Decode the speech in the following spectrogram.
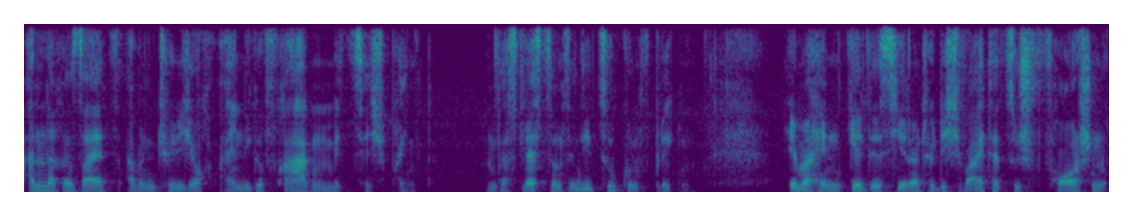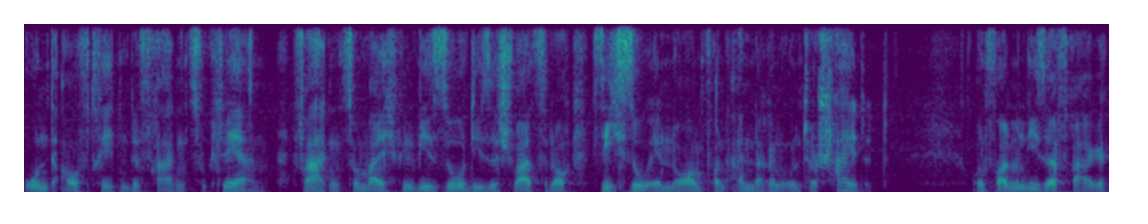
andererseits aber natürlich auch einige Fragen mit sich bringt. Und das lässt uns in die Zukunft blicken. Immerhin gilt es hier natürlich weiter zu forschen und auftretende Fragen zu klären. Fragen zum Beispiel, wieso dieses schwarze Loch sich so enorm von anderen unterscheidet. Und vor allem in dieser Frage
